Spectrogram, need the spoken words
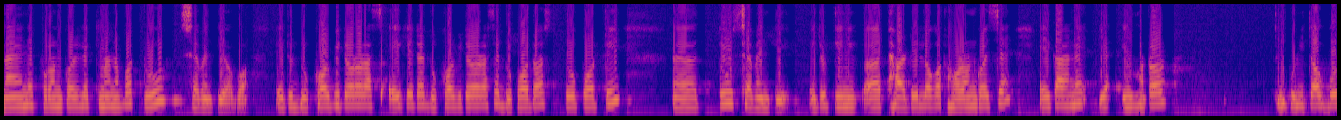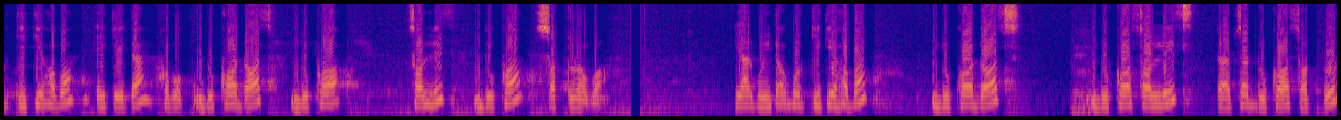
নাইনে পূৰণ কৰিলে কিমান হ'ব? টু ছেভেণ্টি হ'ব। এইটো দুশৰ ভিতৰত আছে, এইকেইটা দুশৰ ভিতৰত আছে, দুশ দহ টু ফৰ্টি টু ছেভেণ্টি এইটো তিনি থাৰ্টিৰ লগত হৰণ গৈছে এইকাৰণে ইহঁতৰ গুণিতকবোৰ কি কি হ'ব? এইকেইটা হ'ব। দুশ দহ, দুশ চল্লিছ দুশ সত্তৰ হ'ব। ইয়াৰ গুণিতকবোৰ কি কি হ'ব? দুশ দহ, দুশ চল্লিছ তাৰপিছত দুশ সত্তৰ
